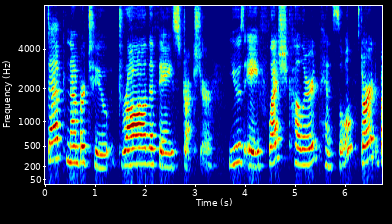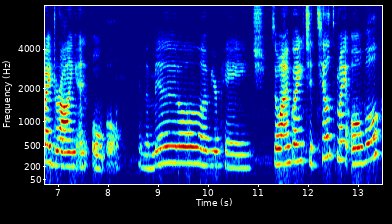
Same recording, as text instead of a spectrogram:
Step number two, draw the face structure. Use a flesh colored pencil. Start by drawing an oval in the middle of your page. So I'm going to tilt my oval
